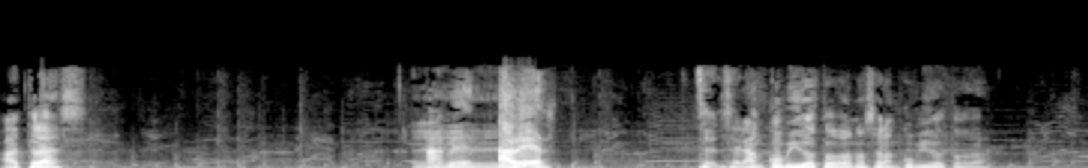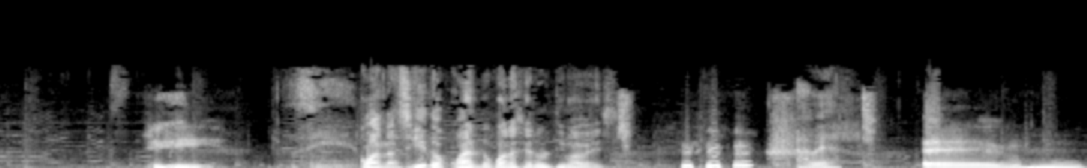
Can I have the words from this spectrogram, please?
atrás? A Eh, ver, a ver, ¿se, se la han comido toda o no se la han comido toda? Sí. sí, ¿Cuándo ha sido? ¿Cuándo? ¿Cuándo ha sido la última vez? a ver, Eh, un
